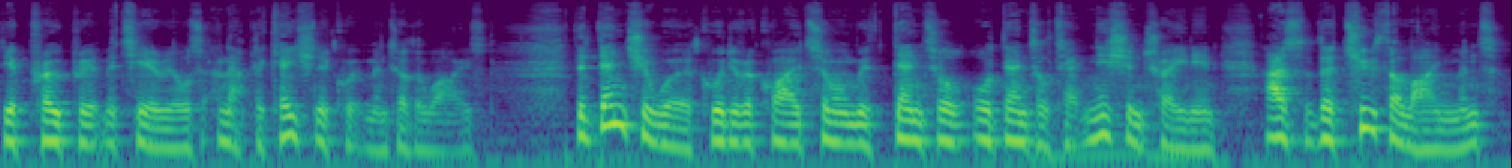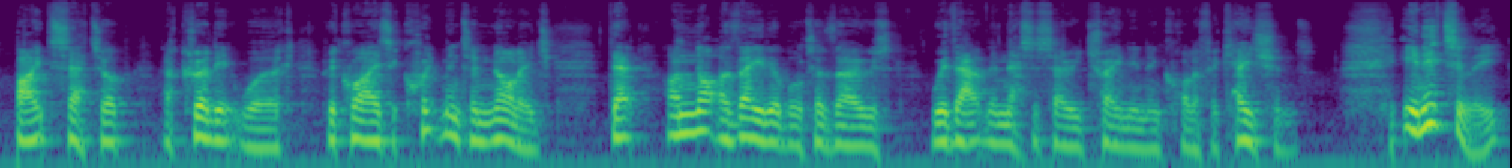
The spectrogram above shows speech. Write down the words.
the appropriate materials and application equipment otherwise. The denture work would have required someone with dental or dental technician training, as the tooth alignment, bite setup, acrylic work requires equipment and knowledge that are not available to those without the necessary training and qualifications. In Italy,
